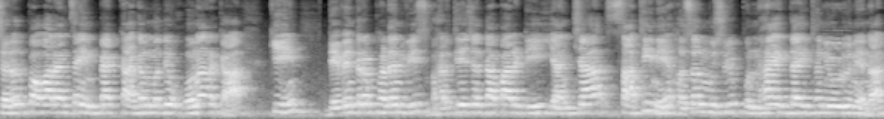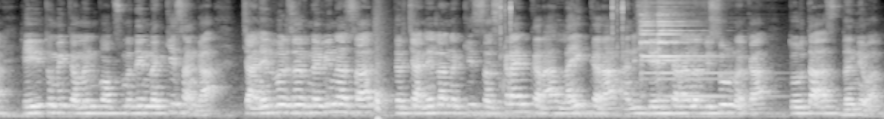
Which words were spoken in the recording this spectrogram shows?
शरद पवारांचा इम्पॅक्ट कागलमध्ये होणार का? की देवेंद्र फडणवीस भारतीय जनता पार्टी यांच्या साथीने हसन मुश्रीफ पुन्हा एकदा इथं निवडून येणार हेही तुम्ही कमेंट बॉक्समध्ये नक्की सांगा. चॅनेलवर जर नवीन असाल तर चॅनेलला नक्की सबस्क्राईब करा लाईक करा आणि शेअर करायला विसरू नका. तुर्तास धन्यवाद.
